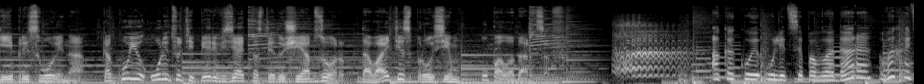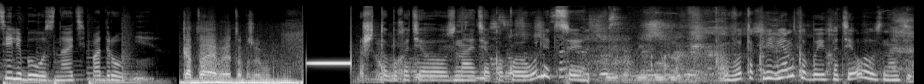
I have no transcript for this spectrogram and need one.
ей присвоено. Какую улицу теперь взять на следующий обзор? Давайте спросим у павлодарцев. О какой улице Павлодара вы хотели бы узнать подробнее? Катаева я там живу. Что бы хотела узнать, о какой улице? Вот о Кривенко бы и хотела узнать.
